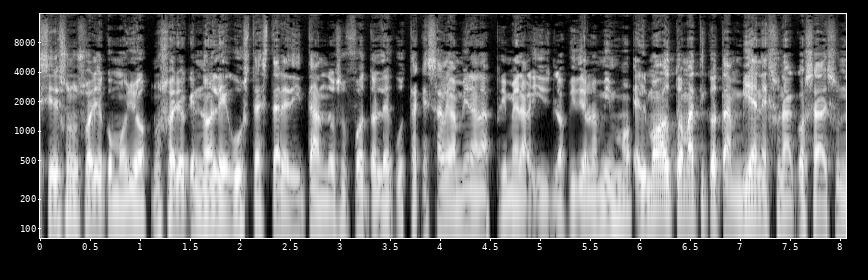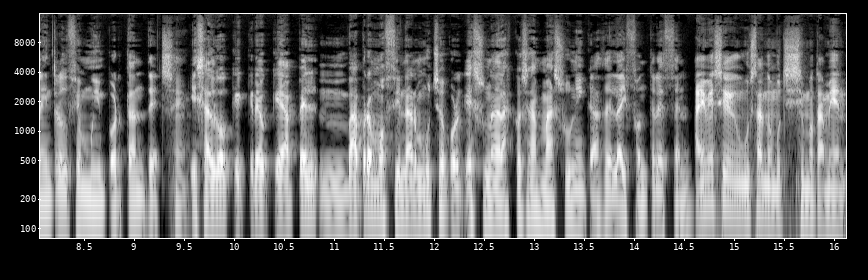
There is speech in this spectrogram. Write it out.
si eres un usuario como yo, un usuario que no le gusta estar editando sus fotos, le gusta que salgan bien a las primeras y los vídeos lo mismo, el modo automático también es una cosa, es una introducción muy importante. Es algo que creo que Apple mm, va a promocionar mucho porque es una de las cosas más únicas del iPhone 13. A mí me sigue gustando muchísimo también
